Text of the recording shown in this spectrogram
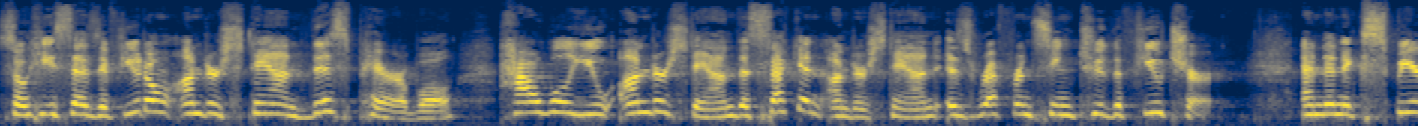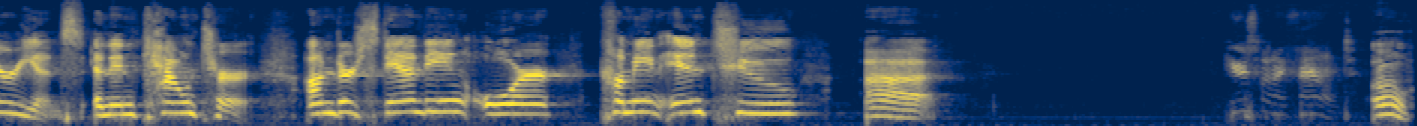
So he says, if you don't understand this parable, how will you understand? The second understand is referencing to the future and an experience, an encounter, understanding or coming into. Uh, Here's what I found. oh.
